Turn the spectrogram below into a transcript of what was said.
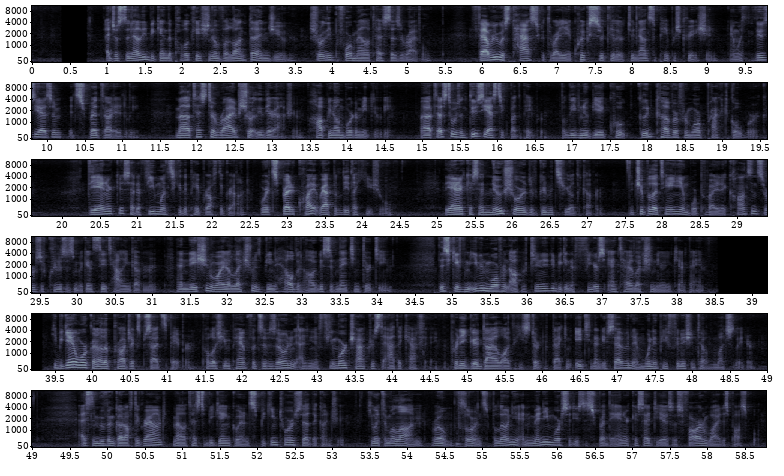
Agostinelli began the publication of Volonta in June, shortly before Malatesta's arrival. Fabbri was tasked with writing a quick circular to announce the paper's creation, and with enthusiasm, it spread throughout Italy. Malatesta arrived shortly thereafter, hopping on board immediately. Malatesta was enthusiastic about the paper, believing it would be a quote, good cover for more practical work. The anarchists had a few months to get the paper off the ground, where it spread quite rapidly like usual. The anarchists had no shortage of good material to cover. The Tripolitanian War provided a constant source of criticism against the Italian government, and a nationwide election was being held in August of 1913. This gave them even more of an opportunity to begin a fierce anti electioneering campaign. He began work on other projects besides the paper, publishing pamphlets of his own and adding a few more chapters to At the Cafe, a pretty good dialogue that he started back in 1897 and wouldn't be finished until much later. As the movement got off the ground, Malatesta began going on speaking tours throughout the country. He went to Milan, Rome, Florence, Bologna, and many more cities to spread the anarchist ideas as far and wide as possible.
